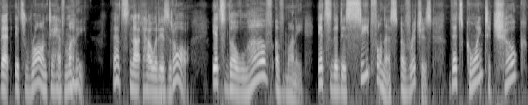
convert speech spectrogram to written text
that it's wrong to have money. That's not how it is at all. It's the love of money. It's the deceitfulness of riches that's going to choke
